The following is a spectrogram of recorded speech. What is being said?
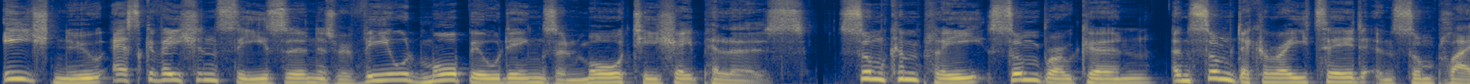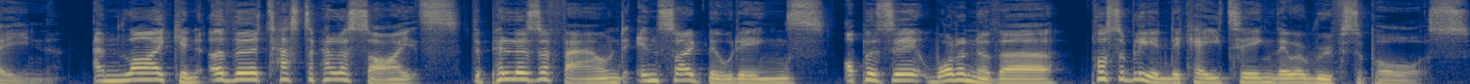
Each new excavation season has revealed more buildings and more T-shaped pillars. Some complete, some broken, and some decorated and some plain. And like in other Taş Tepeler sites, the pillars are found inside buildings, opposite one another, possibly indicating they were roof supports.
